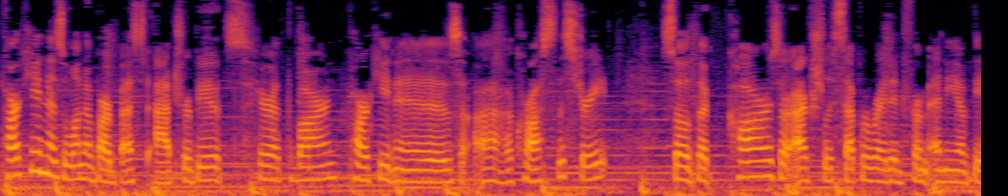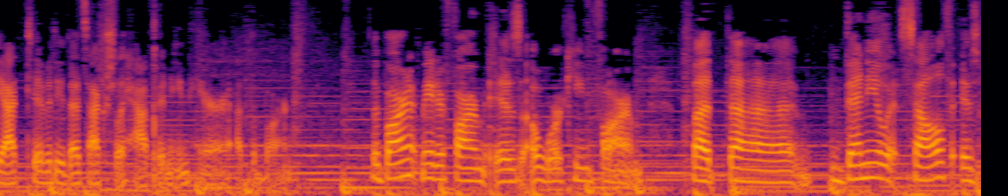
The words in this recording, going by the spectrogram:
Parking is one of our best attributes here at the barn. Parking is uh, across the street, so the cars are actually separated from any of the activity that's actually happening here at the barn. The barn at Mader Farm is a working farm, but the venue itself is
